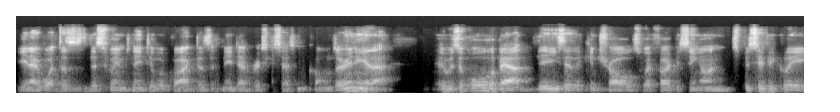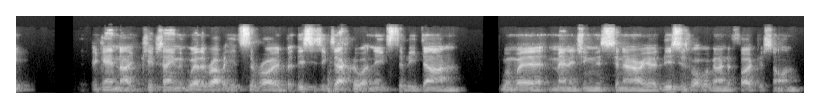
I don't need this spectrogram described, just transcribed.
you know what does the SWMS need to look like? Does it need to have risk assessment columns or any of that? It was all about these are the controls. We're focusing on specifically. Again, I keep saying that where the rubber hits the road, but this is exactly what needs to be done when we're managing this scenario. This is what we're going to focus on,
